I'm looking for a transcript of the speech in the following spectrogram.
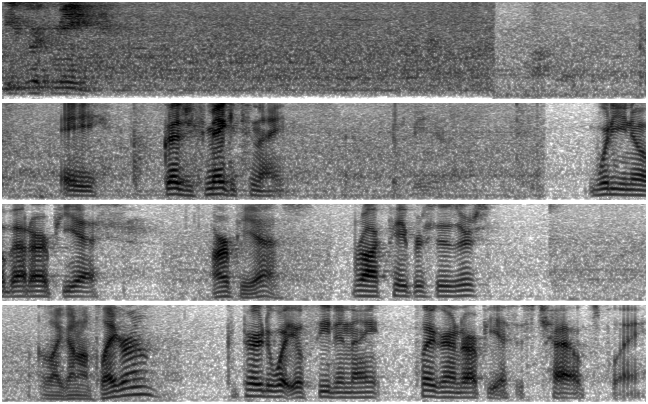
He's with me. Hey, glad you could make it tonight. Yeah, It's good to be here. What do you know about RPS? RPS? Rock, paper, scissors? Like on a playground? Compared to what you'll see tonight, Playground RPS is child's play.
